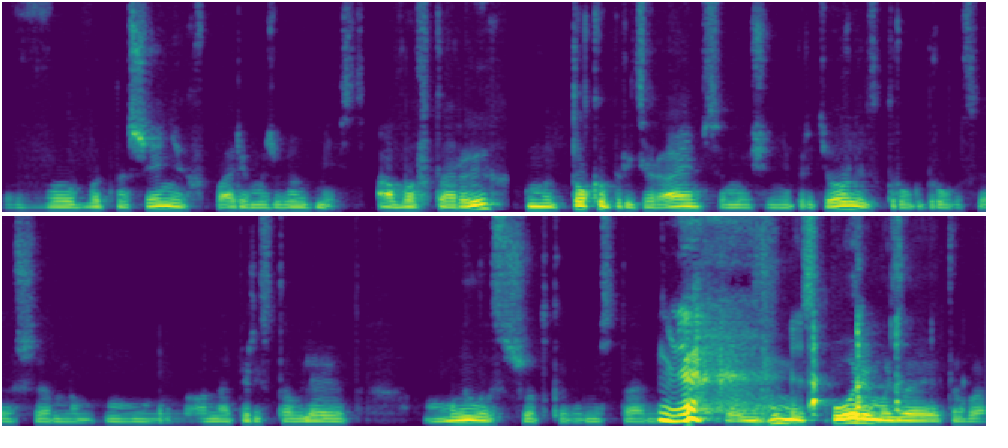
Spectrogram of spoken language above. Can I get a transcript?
в, в отношениях, в паре мы живем вместе. А во-вторых, мы только притираемся, мы еще не притерлись друг к другу совершенно. Она переставляет мыло с щетками местами. Мы спорим из-за этого.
